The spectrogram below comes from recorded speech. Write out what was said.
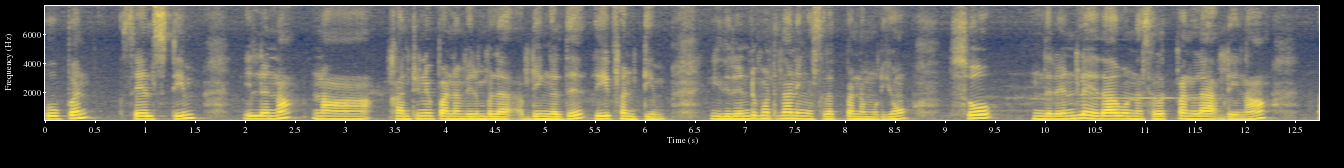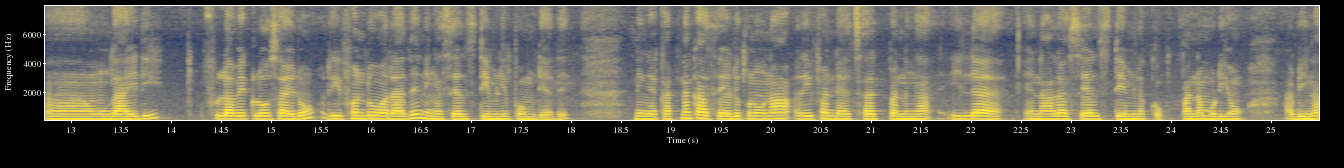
coupon sales team இல்லைன்னா நான் கண்டினியூ பண்ண விரும்பலை அப்படிங்கிறது ரீஃபண்ட் டீம் இது ரெண்டு மட்டும்தான் நீங்கள் செலக்ட் பண்ண முடியும். ஸோ இந்த ரெண்டில் ஏதாவது ஒன்று செலக்ட் பண்ணல அப்படின்னா உங்கள் ஐடி ஃபுல்லாகவே க்ளோஸ் ஆகிடும் ரீஃபண்டும் வராது. நீங்கள் சேல்ஸ் டீம்லேயும் போக முடியாது. நீங்கள் கட்டின காசை எடுக்கணுன்னா ரீஃபண்டை செலக்ட் பண்ணுங்கள் இல்லை என்னால் சேல்ஸ் டீமில் பண்ண முடியும் அப்படின்னா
